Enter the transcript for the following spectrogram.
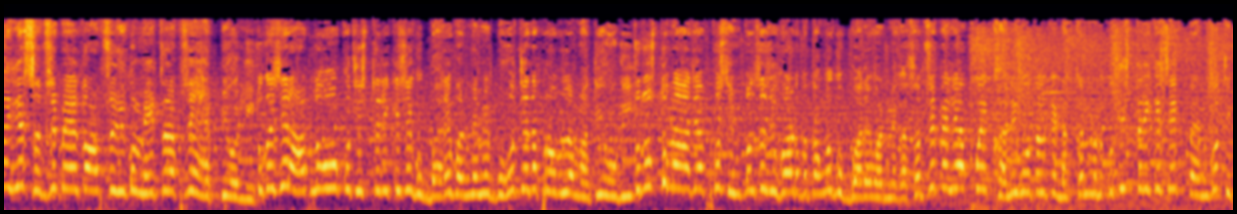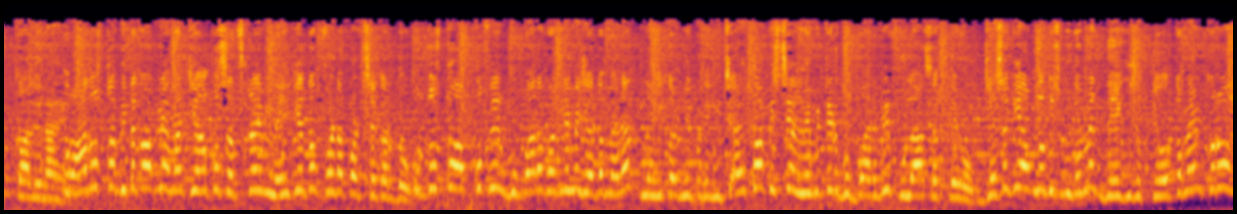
गाइस यार, सबसे पहले तो आप सभी को मेरी तरफ़ से हैप्पी होली। तो गाइस यार, आप लोगों को कुछ इस तरीके से गुब्बारे भरने में बहुत ज़्यादा प्रॉब्लम आती होगी। तो दोस्तों, मैं आज आपको सिंपल से जुगाड़ बताऊँगा गुब्बारे भरने का। सबसे पहले आपको एक खाली बोतल के ढक्कन पर कुछ इस तरीके से एक पेन को चिपका लेना है। और हाँ दोस्तों, अभी तक आपने हमारे चैनल को सब्सक्राइब नहीं किया तो फटाफट से कर दो। और दोस्तों, आपको फिर गुब्बारा भरने में ज़्यादा मेहनत नहीं करनी पड़ेगी। चाहे तो आप इससे अनलिमिटेड गुब्बारे भी फुला सकते हो। जैसा की आप लोग इस वीडियो में देख ही सकते हो और कमेंट करो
